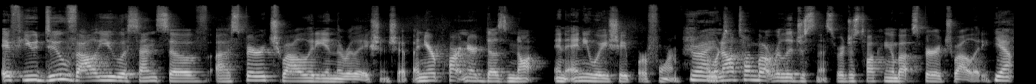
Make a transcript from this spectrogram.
if you do value a sense of uh, spirituality in the relationship and your partner does not in any way shape or form. Right. we're not talking about religiousness. We're just talking about spirituality. Yeah.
